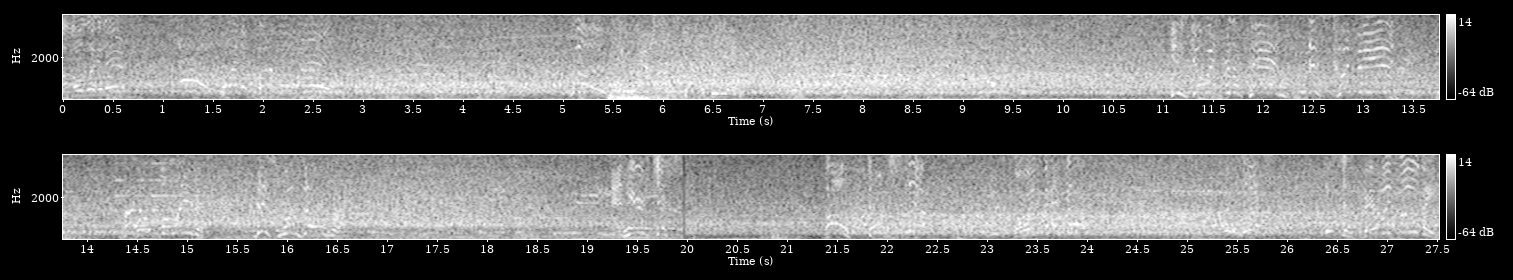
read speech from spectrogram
Uh-oh, look at this. Trying to put him away. Whoa! Wow, that's got to be it. He's going for the pin. This could be it. I don't believe it. This one's over. And here's just... Oh, don't slip! He's going back up. Look at this. He's just barely moving.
